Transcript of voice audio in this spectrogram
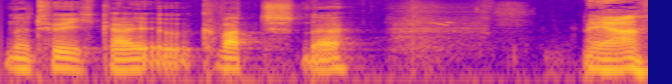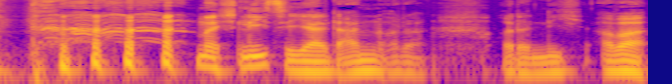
natürlich Quatsch, ne? Ja, man schließt sich halt an oder, oder nicht. Aber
